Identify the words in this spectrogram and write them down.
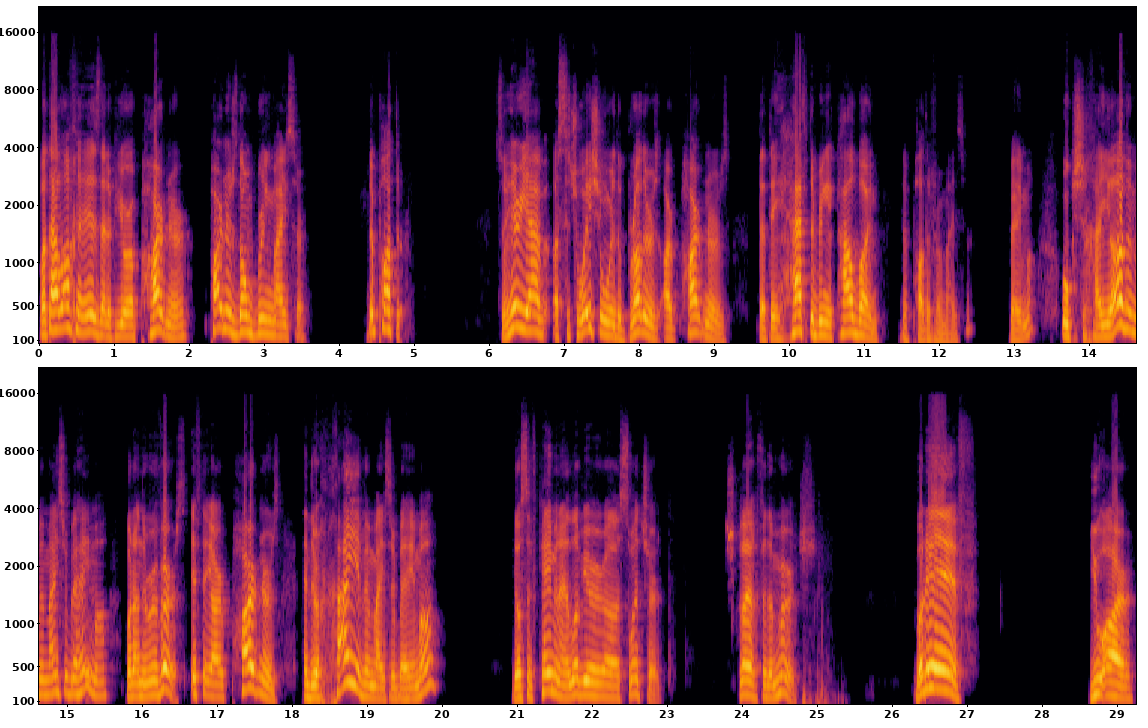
But the halacha is that if you're a partner, partners don't bring meiser; they're potter. So here you have a situation where the brothers are partners that they have to bring a kalboin, the potter from behema, behema. But on the reverse, if they are partners and they're chayiv in meiser behema, Yosef came and I love your uh, sweatshirt, shkoyach for the merch. But if you are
